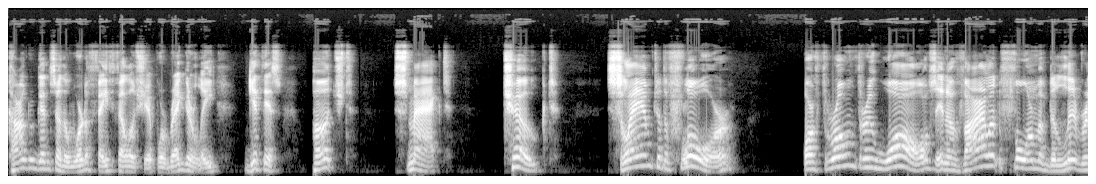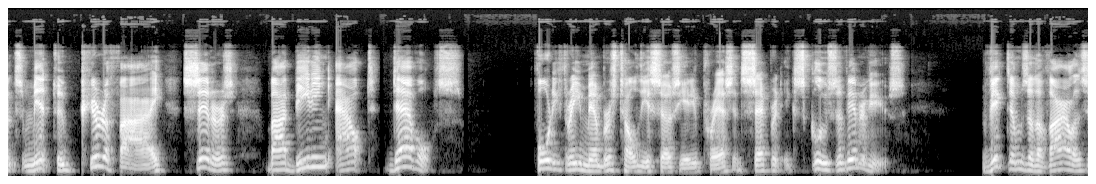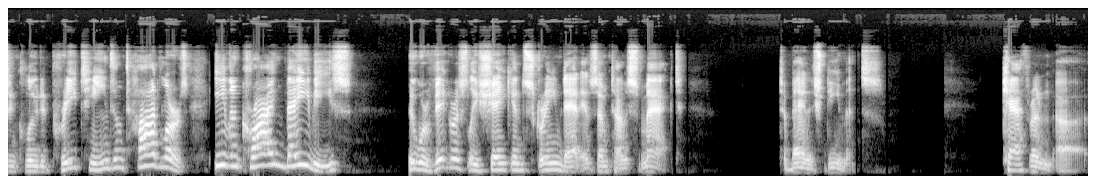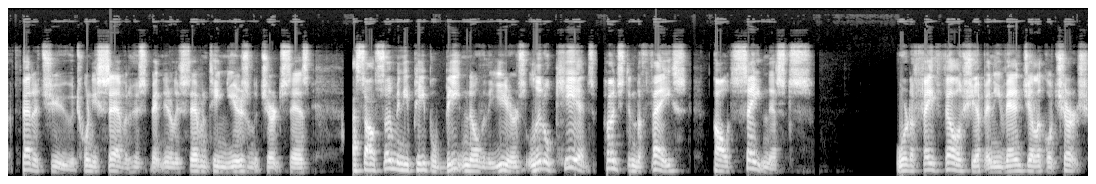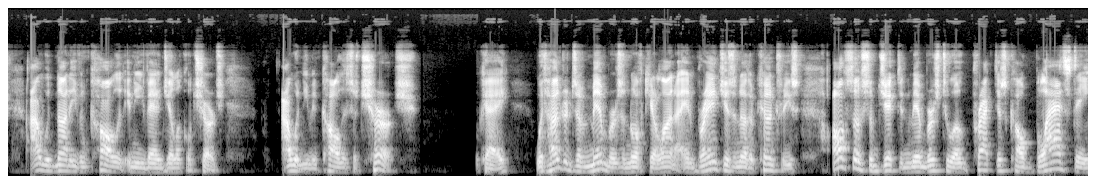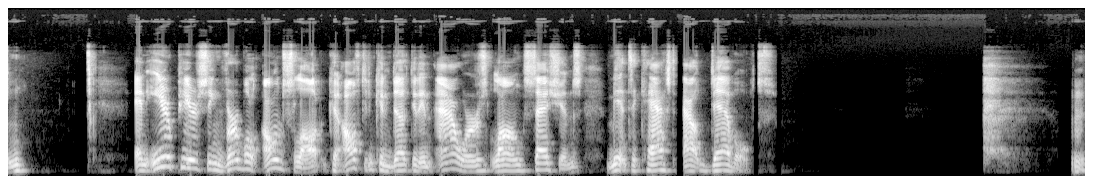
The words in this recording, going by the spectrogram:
Congregants of the Word of Faith Fellowship were regularly, get this, punched, smacked, choked, slammed to the floor, or thrown through walls in a violent form of deliverance meant to purify sinners by beating out devils. 43 members told the Associated Press in separate exclusive interviews. Victims of the violence included preteens and toddlers, even crying babies who were vigorously shaken, screamed at, and sometimes smacked to banish demons. Catherine uh, 27, who spent nearly 17 years in the church, says, I saw so many people beaten over the years, little kids punched in the face, called Satanists. Word of Faith Fellowship, an evangelical church. I would not even call it an evangelical church. I wouldn't even call this a church. Okay? With hundreds of members in North Carolina and branches in other countries, also subjected members to a practice called blasting, an ear piercing verbal onslaught, often conducted in hours long sessions meant to cast out devils. Hmm.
